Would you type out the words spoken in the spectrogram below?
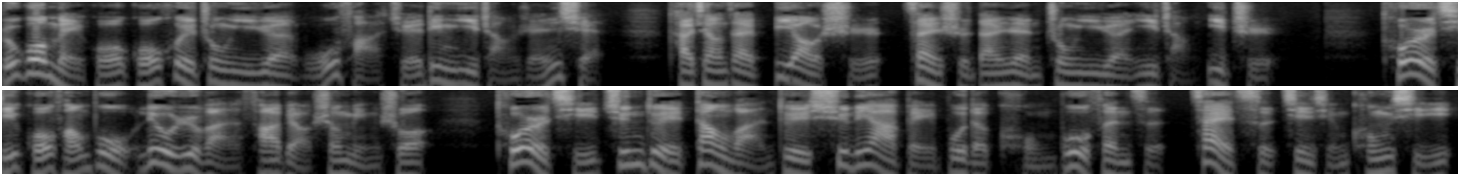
如果美国国会众议院无法决定议长人选，他将在必要时暂时担任众议院议长一职。土耳其国防部六日晚发表声明说，土耳其军队当晚对叙利亚北部的恐怖分子再次进行空袭，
